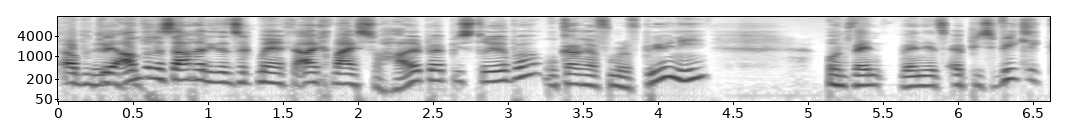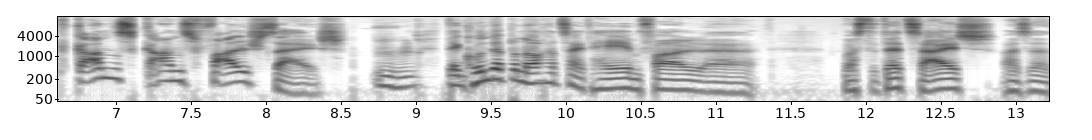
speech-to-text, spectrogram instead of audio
aber bei anderen Sachen habe ich dann so gemerkt, ah, ich weiß so halb etwas drüber und gehe einfach mal auf die Bühne. Und wenn, wenn jetzt etwas wirklich ganz, ganz falsch sagst, dann kommt jemand nachher und sagt, hey, im Fall, äh, was du dort sagst, also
